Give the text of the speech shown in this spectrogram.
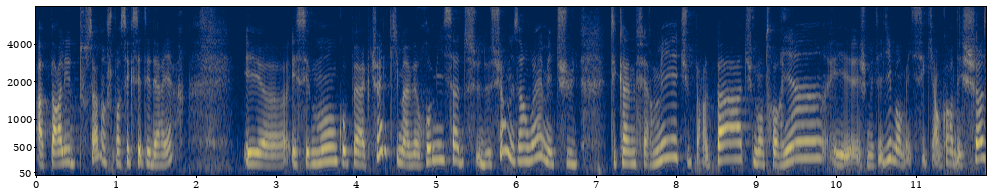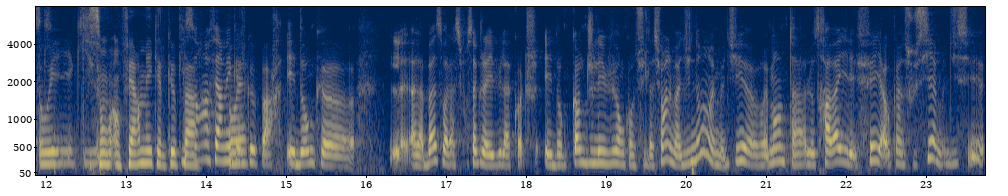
à parler de tout ça, donc je pensais que c'était derrière. Et, euh, et c'est mon copain actuel qui m'avait remis ça dessus, dessus, en me disant Ouais, mais tu es quand même fermé, tu parles pas, tu montres rien. Et je m'étais dit Bon, mais c'est qu'il y a encore des choses qui, qui, sont enfermées quelque part. Qui sont enfermées quelque part. Et donc, euh, à la base, voilà, c'est pour ça que j'avais vu la coach. Et donc, quand je l'ai vue en consultation, elle m'a dit non, elle me dit euh, vraiment, as, le travail, il est fait, il n'y a aucun souci. Elle me dit c'est.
